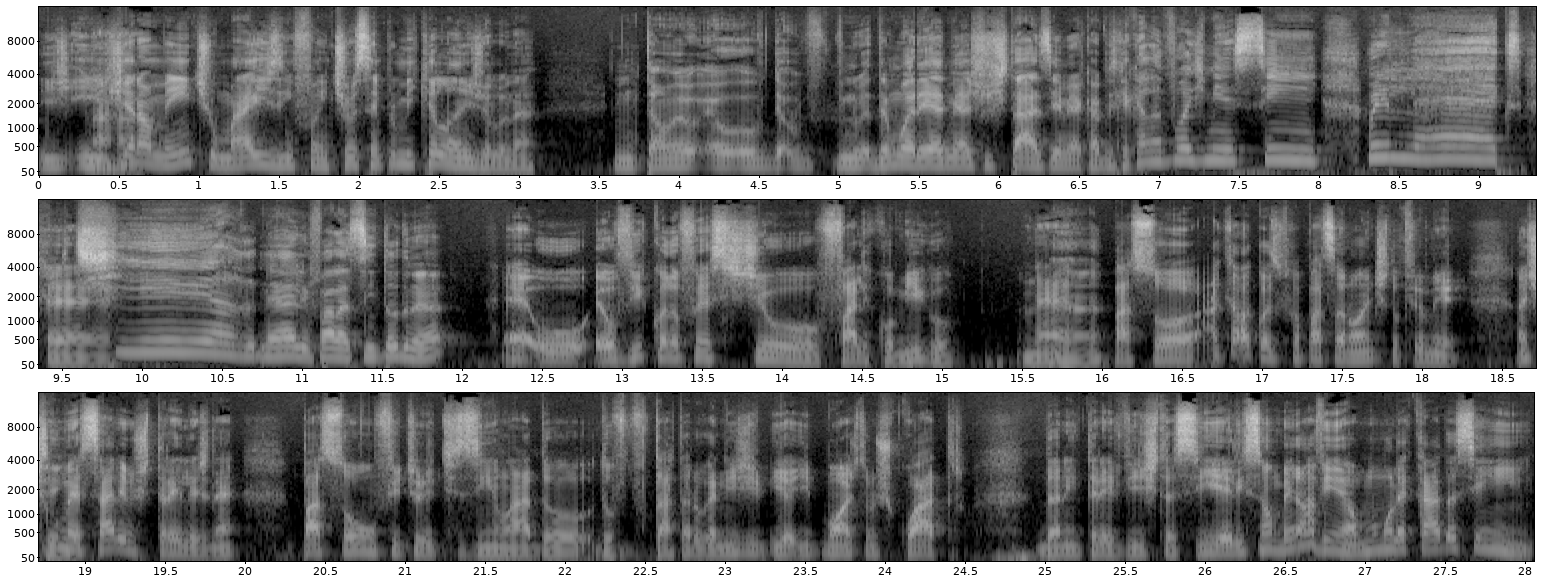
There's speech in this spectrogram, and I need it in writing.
E, e geralmente o mais infantil é sempre o Michelangelo, né? Então eu, eu, eu, demorei a me ajustar assim a minha cabeça. Que aquela voz minha assim, relax, é. chill, né? Ele fala assim todo, né? É, o, eu vi quando eu fui assistir o Fale Comigo, né? Uhum. Passou aquela coisa que fica passando antes do filme, antes Sim. de começarem os trailers, né? Passou um featuretezinho lá do, do Tartaruga Ninja e, e mostra os quatro dando entrevista assim. eles são bem novinhos, é uma molecada assim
